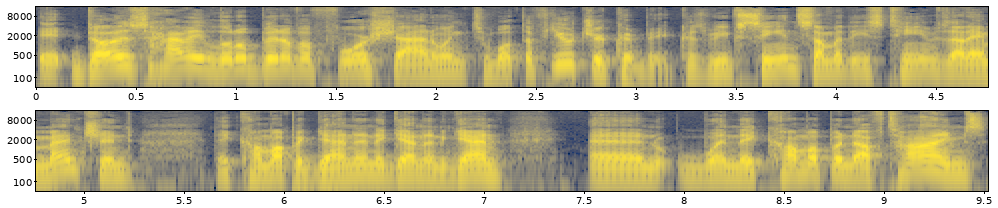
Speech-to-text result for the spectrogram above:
it does have a little bit of a foreshadowing to what the future could be because we've seen some of these teams that I mentioned, they come up again and again and again. And when they come up enough times,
